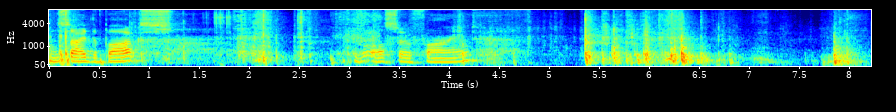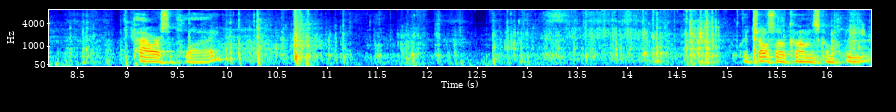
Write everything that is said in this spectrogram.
Inside the box, you'll also find power supply. Which also comes complete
